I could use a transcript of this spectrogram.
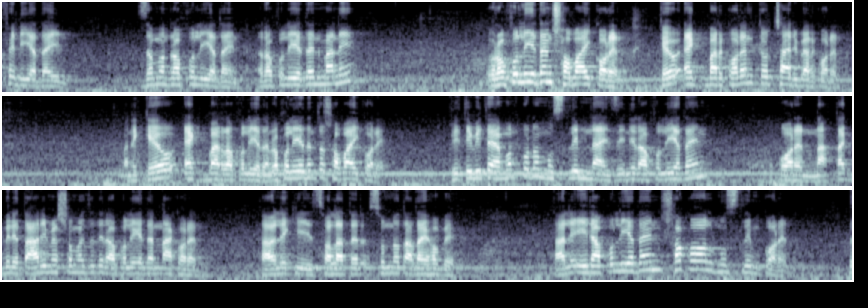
রাফেল যেমন রফুল ইয়াদাইন রফুল ইয়াদাইন মানে রফুল ইয়াদাইন সবাই করেন, কেউ একবার করেন, কেউ চারবার করেন। মানে কেউ একবার রফুল ইয়াদাইন রফুল ইয়াদাইন তো সবাই করে। পৃথিবীতে এমন কোনো মুসলিম নাই যিনি রাফুল ইয়াদাইন পড়েন না। তাকবিরে তাহারিমের সময় যদি রাফুল ইয়াদাইন না করেন, তাহলে কি সলাতের সুন্নত আদায় হবে? তাহলে এই রাফুল ইয়াদাইন সকল মুসলিম করেন। তো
